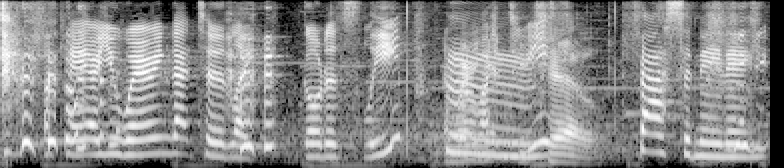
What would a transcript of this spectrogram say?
okay, are you wearing that to like go to sleep? I'm wearing watch it to movies? chill. Fascinating.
